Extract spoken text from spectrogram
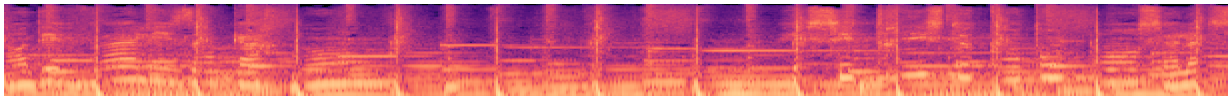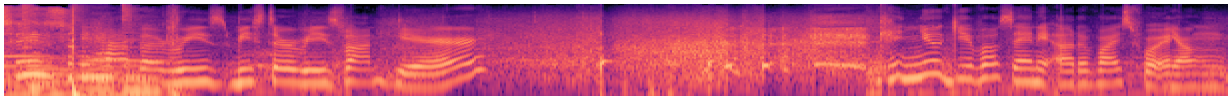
dans des valises en carton. Et c'est triste quand on pense à la saison. We have a Riz, Mr. Rizwan here. Can you give us any advice for young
